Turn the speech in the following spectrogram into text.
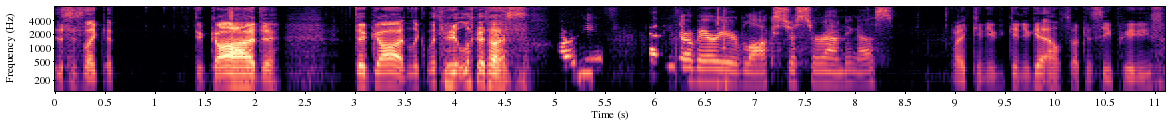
this is like a, the god, the god. Look, literally, look at us. Are these? Yeah, these are barrier blocks just surrounding us. Wait, can you can you get out so I can see, please?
